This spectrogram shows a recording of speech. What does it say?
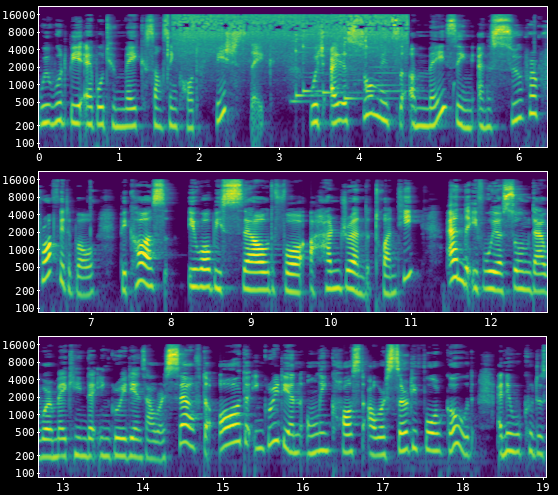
we would be able to make something called fish steak, which I assume is amazing and super profitable because it will be sold for 120 and if we assume that we're making the ingredients ourselves, the, all the ingredient only cost our 34 gold and it could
